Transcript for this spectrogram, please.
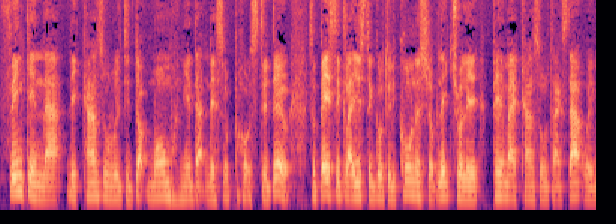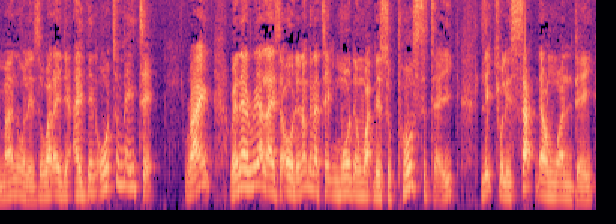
thinking that the council will deduct more money than they're supposed to do. So basically I used to go to the corner shop, literally pay my council tax that way manually. So what I did, I then automate it. Right? When I realized that, oh, they're not going to take more than what they're supposed to take, literally sat down one day,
